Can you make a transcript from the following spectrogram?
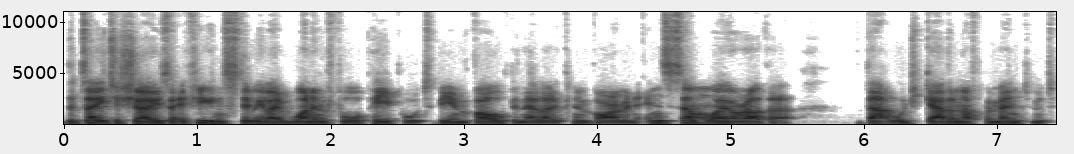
the data shows that if you can stimulate one in four people to be involved in their local environment in some way or other, that would gather enough momentum to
